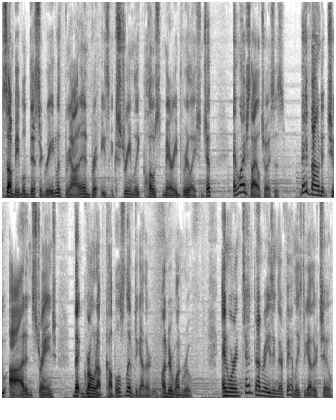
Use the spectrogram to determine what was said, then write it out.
Some people disagreed with Brianna and Brittany's extremely close married relationship and lifestyle choices. They found it too odd and strange that grown-up couples lived together under one roof and were intent on raising their families together too.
